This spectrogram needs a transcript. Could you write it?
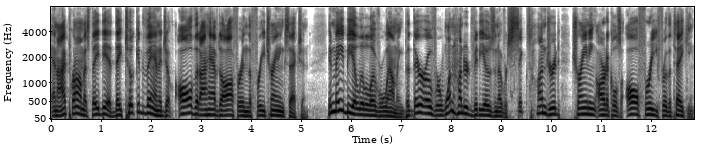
and I promise they did. They took advantage of all that I have to offer in the free training section. It may be a little overwhelming, but there are over 100 videos and over 600 training articles, all free for the taking.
